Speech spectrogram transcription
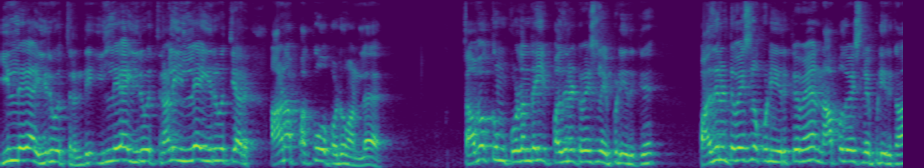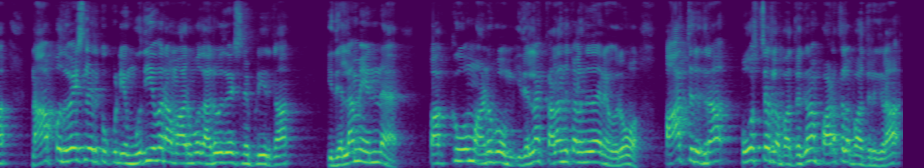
இல்லையா இருபத்தி ரெண்டு இல்லையா இருபத்தி நாலு இல்லையா இருபத்தி ஆறு ஆனா பக்குவப்படுவான்ல. தவக்கும் குழந்தை பதினெட்டு வயசுல எப்படி இருக்கு? பதினெட்டு வயசுல கூடிய இருக்கவே நாற்பது வயசுல எப்படி இருக்கான்? நாற்பது வயசுல இருக்கக்கூடிய முதியவராக மாறும்போது அறுபது வயசுல எப்படி இருக்கான்? இது எல்லாமே என்ன? பக்குவம் அனுபவம் இதெல்லாம் கலந்து கலந்து தானே வரும். பார்த்துருக்கிறான் போஸ்டரில் பார்த்துருக்கிறான் படத்தில் பார்த்துருக்கிறான்.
